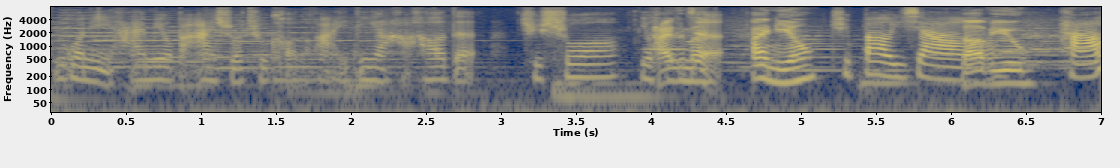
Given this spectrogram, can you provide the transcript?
如果你还没有把爱说出口的话，一定要好好的去说，孩子们者爱你哦去抱一下哦。，Love you。好，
